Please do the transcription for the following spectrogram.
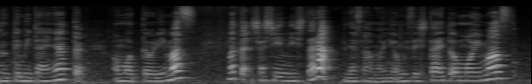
塗ってみたいなって思っております。また写真にしたら皆様にお見せしたいと思います。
